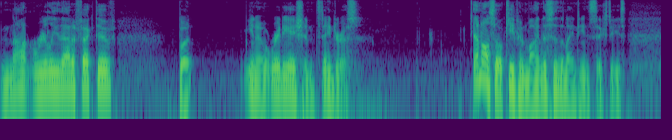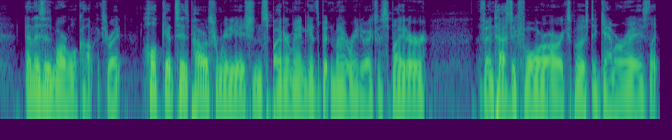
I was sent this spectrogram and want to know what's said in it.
not really that effective, but you know, radiation, it's dangerous. And also, keep in mind, this is the 1960s, and this is Marvel Comics, right? Hulk gets his powers from radiation. Spider Man gets bitten by a radioactive spider. The Fantastic Four are exposed to gamma rays. Like,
